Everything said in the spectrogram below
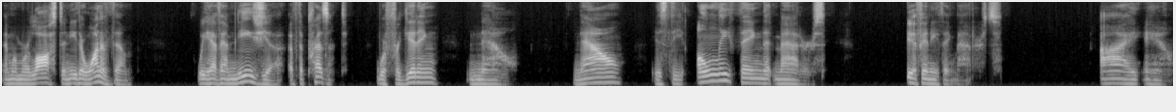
And when we're lost in either one of them, we have amnesia of the present. We're forgetting now. Now is the only thing that matters, if anything matters. I am.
